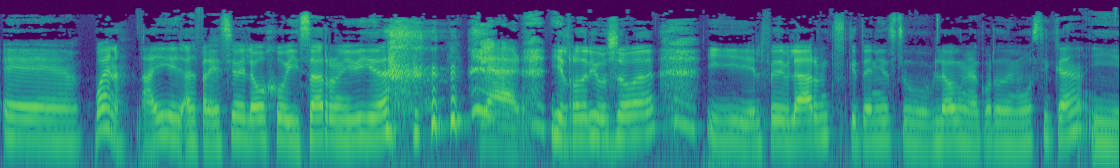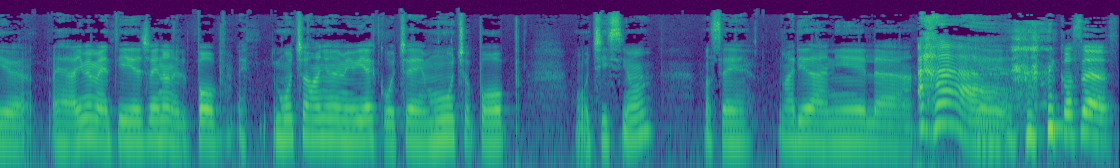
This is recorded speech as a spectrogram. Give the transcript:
Eh, bueno, ahí apareció el ojo bizarro en mi vida. Claro. y el Rodrigo Ulloa y el Fede Blarms que tenía su blog, me acuerdo de música, y eh, ahí me metí de lleno en el pop. Es- Muchos años de mi vida escuché mucho pop, muchísimo. No sé, María Daniela, Ajá. eh, cosas,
